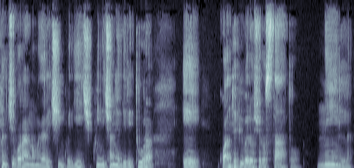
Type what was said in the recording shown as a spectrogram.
ci vorranno magari 5, 10, 15 anni addirittura e quanto è più veloce lo Stato nel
